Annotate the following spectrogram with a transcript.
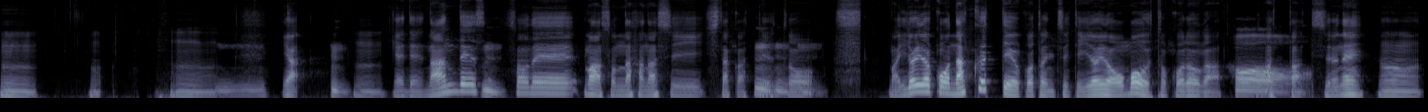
うん、うん、いや、うん。うん、いやでなんでうん。それ、まあそんな話したかってうんいうと、まあいろいろこう泣くっていうことについていろいろ思うところがあ。ほったんですよね。うん、う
